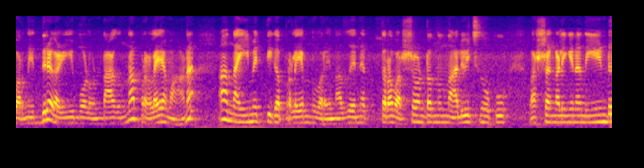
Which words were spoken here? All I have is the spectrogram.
ഓർ നിദ്ര കഴിയുമ്പോൾ ഉണ്ടാകുന്ന പ്രളയമാണ് ആ നൈമിത്തിക പ്രളയം എന്ന് പറയുന്നത്. അത് തന്നെ എത്ര വർഷം ഉണ്ടെന്നൊന്ന് ആലോചിച്ച് നോക്കൂ. വർഷങ്ങളിങ്ങനെ നീണ്ടു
